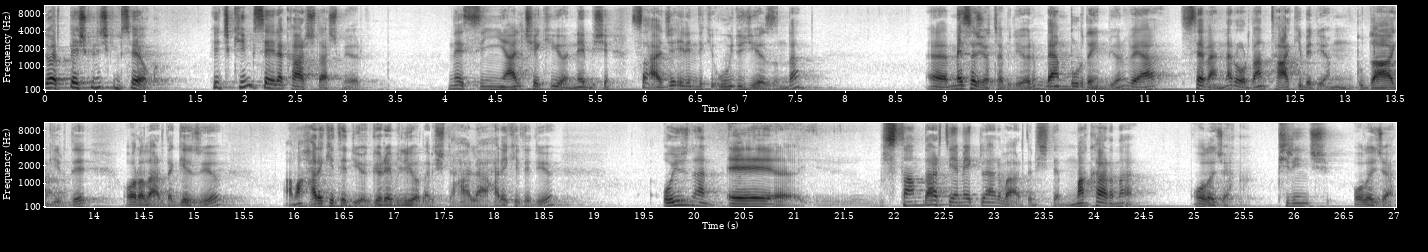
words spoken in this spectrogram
4-5 gün hiç kimse yok. Hiç kimseyle karşılaşmıyorum. Ne sinyal çekiyor ne bir şey. Sadece elimdeki uydu cihazından e, mesaj atabiliyorum. Ben buradayım diyorum veya sevenler oradan takip ediyor. Hmm, bu dağa girdi, oralarda geziyor. Ama hareket ediyor, görebiliyorlar işte hala hareket ediyor. O yüzden e, standart yemekler vardır. İşte makarna olacak, pirinç olacak,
